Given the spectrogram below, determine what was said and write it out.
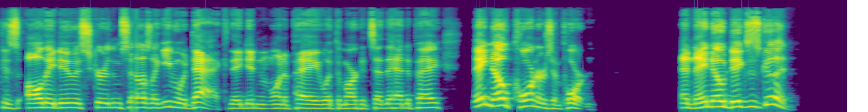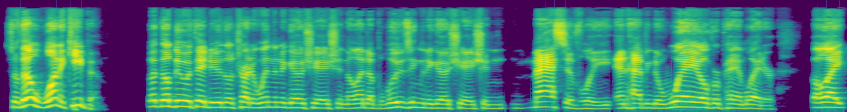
because all they do is screw themselves. Like even with Dak, they didn't want to pay what the market said they had to pay. They know corner's important, and they know Diggs is good, so they'll want to keep him. but they'll do what they do. They'll try to win the negotiation. They'll end up losing the negotiation massively and having to way overpay him later. But like,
